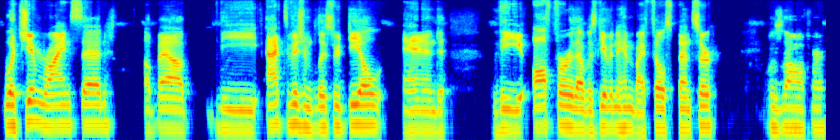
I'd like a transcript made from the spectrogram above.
what Jim Ryan said about the Activision Blizzard deal and the offer that was given to him by Phil Spencer? Was offered.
